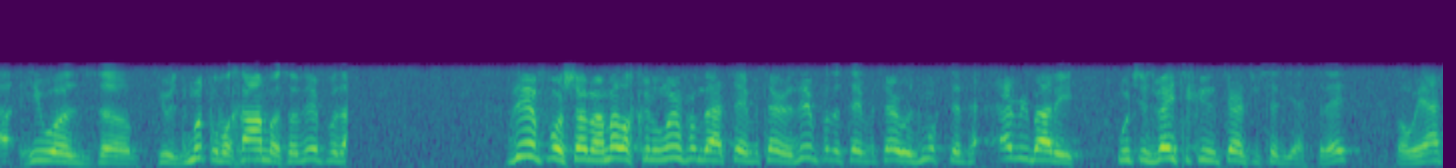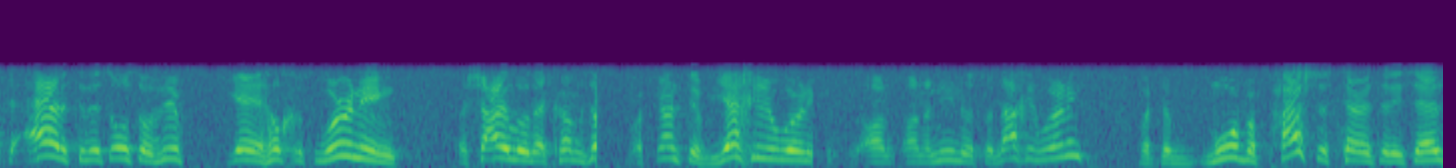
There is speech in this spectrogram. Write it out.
uh, he was uh, he was mutal so therefore. That, Therefore, Shlomo Melech could learn from that Sefer Torah. Therefore, the Sefer Torah was muktzah everybody, which is basically the Torah we said yesterday. But we have to add to this also, therefore, yeah, Hilchas learning, a Shiloh that comes up, or Yantiv, Yechir learning on, on a Ninus, or Nachir learning. But the more of a Pashas Torah that he says,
